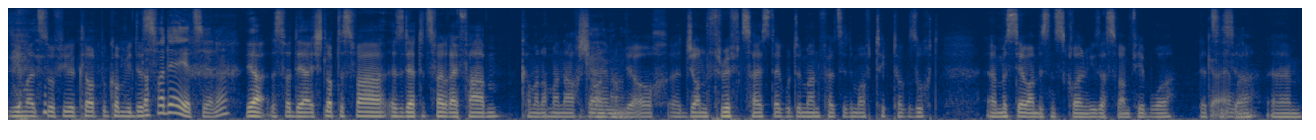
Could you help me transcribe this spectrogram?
jemals so viel Cloud bekommen wie das. das war der jetzt hier, ne? ja, das war der. Ich glaube, das war, also der hatte zwei, drei Farben. Kann man nochmal nachschauen. Geil. Haben wir auch. Äh, John Thrifts heißt der gute Mann, falls ihr den mal auf TikTok sucht. Äh, müsst ihr aber ein bisschen scrollen. Wie gesagt, es war im Februar letztes Geil, Jahr. Ähm,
